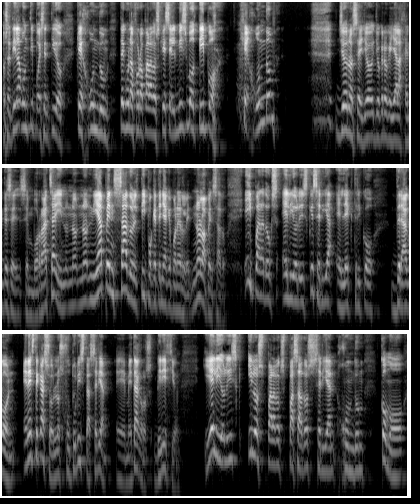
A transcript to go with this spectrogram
O sea, ¿tiene algún tipo de sentido que Hundum tenga una forma paradox que es el mismo tipo que Hundum? Yo no sé, yo, yo creo que ya la gente se, emborracha y no, no, ni ha pensado el tipo que tenía que ponerle, no lo ha pensado. Y Paradox Heliolis, que sería eléctrico dragón. En este caso, los futuristas serían eh, Metagros, Virizion y Heliolisk, y los Paradox pasados serían Hundum como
